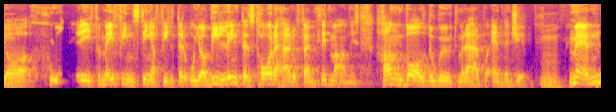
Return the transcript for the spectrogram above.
Jag skiter i. För mig finns det inga filter och jag ville inte ens ta det här offentligt med Anis. Han valde att gå ut med det här på Energy. Men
